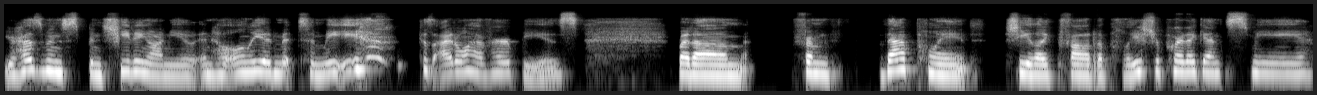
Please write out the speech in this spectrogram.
Your husband's been cheating on you, and he'll only admit to me because I don't have herpes. But um, from that point, she like filed a police report against me.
